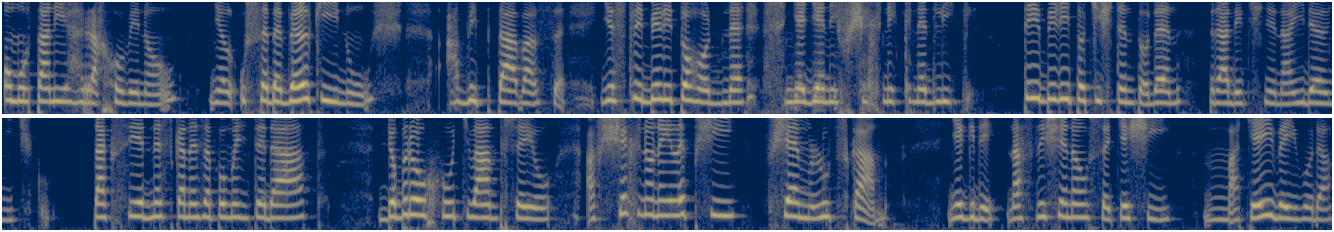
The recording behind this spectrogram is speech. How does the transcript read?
omotaný hrachovinou, měl u sebe velký nůž a vyptával se, jestli byly toho dne sněděny všechny knedlíky. Ty byly totiž tento den tradičně na jídelníčku. Tak si je dneska nezapomeňte dát. Dobrou chuť vám přeju a všechno nejlepší všem lidskám. Někdy naslyšenou se těší Matěj Vejvoda.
